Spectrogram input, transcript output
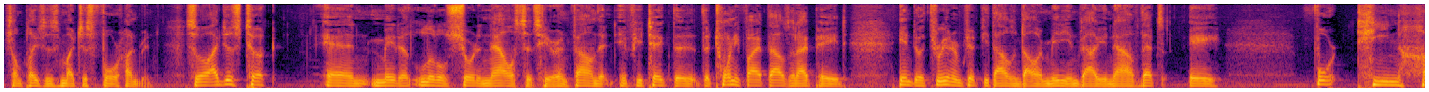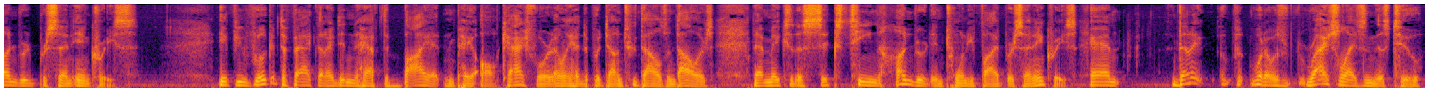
Some places as much as 400. So I just took and made a little short analysis here and found that if you take the, the 25000 I paid into a $350,000 median value now, that's a 1400% increase. If you look at the fact that I didn't have to buy it and pay all cash for it, I only had to put down $2,000, that makes it a 1625% increase. And then I, what I was rationalizing this to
